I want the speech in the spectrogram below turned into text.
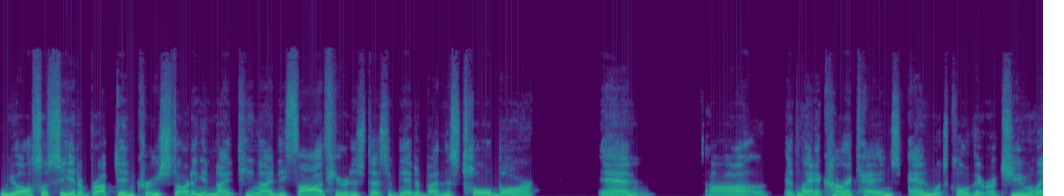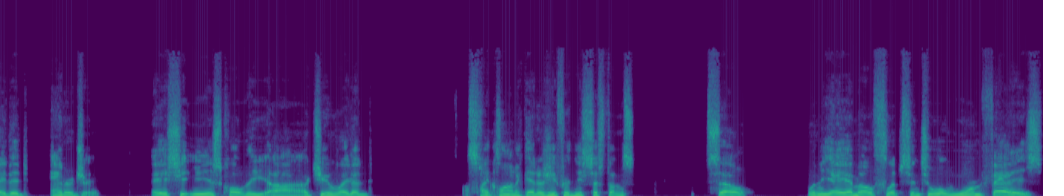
We also see an abrupt increase starting in 1995. Here it is designated by this tall bar and uh, Atlantic hurricanes and what's called their accumulated energy. ACE is called the uh, accumulated cyclonic energy for these systems. So when the AMO flips into a warm phase,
